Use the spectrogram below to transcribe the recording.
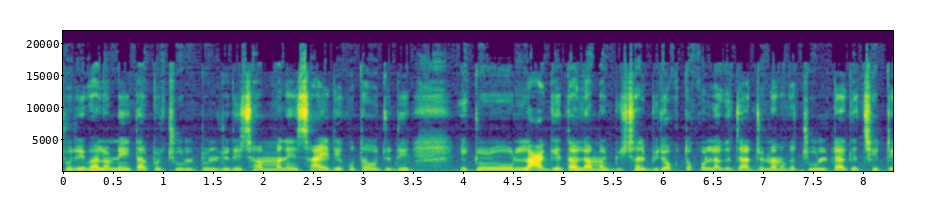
শরীর ভালো নেই, তারপর চুল টুল যদি মানে সাইডে কোথাও যদি একটু লাগে, তাহলে আমার বিশাল বিরক্তকর লাগে। যার জন্য আমাকে চুলটাকে ছেটে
